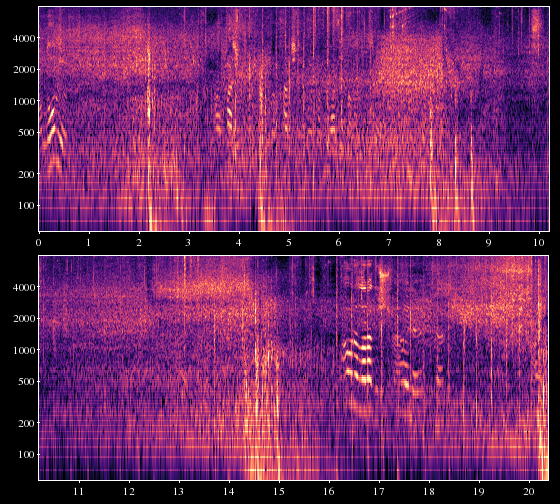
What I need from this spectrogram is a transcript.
Lan ne oluyor? Abi kaç. Karışık. Vaziyet alalım. Oralara düş. Öyle güzel. Aynen.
